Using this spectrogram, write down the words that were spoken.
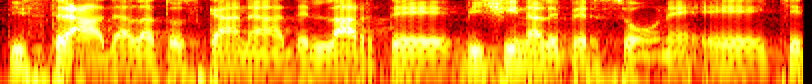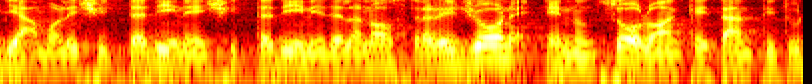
di strada, la Toscana dell'arte vicina alle persone e chiediamo alle cittadine e ai cittadini della nostra regione e non solo, anche ai tanti turisti,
